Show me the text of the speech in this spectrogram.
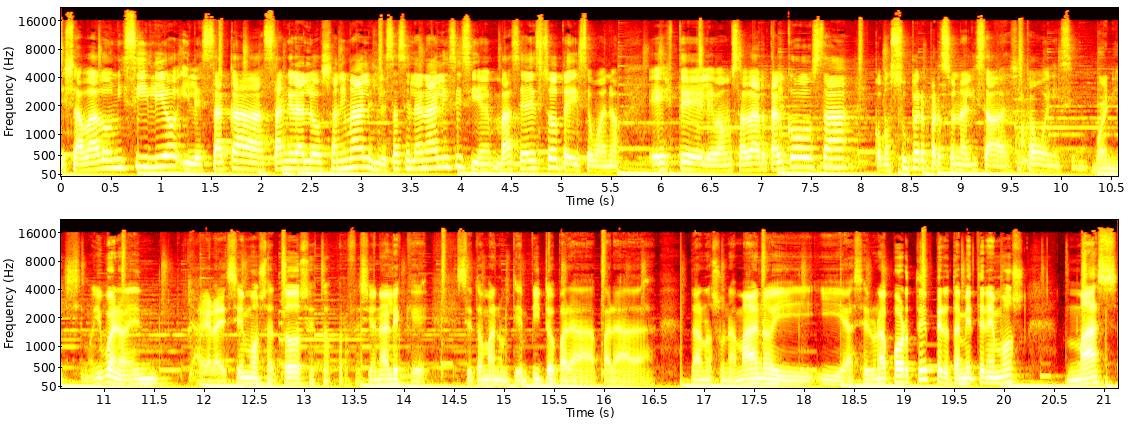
ella va a domicilio y le saca sangre a los animales, les hace el análisis y en base a eso te dice, bueno, este le vamos a dar tal cosa, como súper personalizada, eso está buenísimo. Buenísimo. Y bueno, agradecemos a todos estos profesionales que se toman un tiempito para, para darnos una mano y, hacer un aporte, pero también tenemos más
